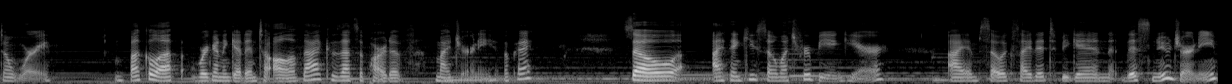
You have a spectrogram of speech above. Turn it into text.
don't worry. Buckle up. We're going to get into all of that because that's a part of my journey, okay? So, I thank you so much for being here. I am so excited to begin this new journey.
